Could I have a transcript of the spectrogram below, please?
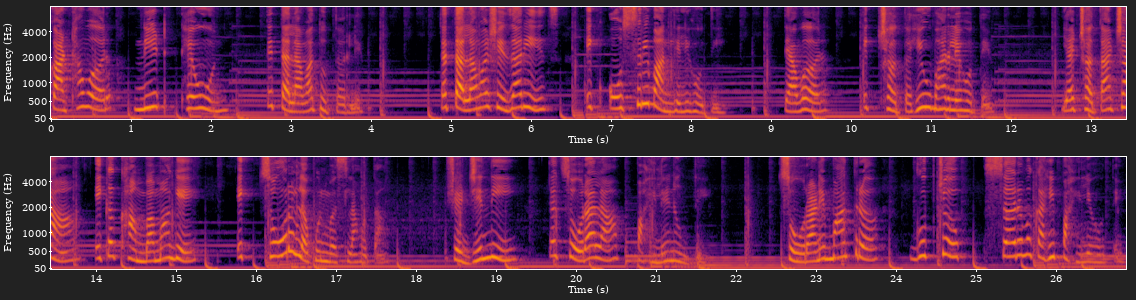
काठावर नीट ठेवून ते तलावात उतरले. त्या तलावा शेजारीच एक ओसरी बांधलेली होती. त्यावर एक छतही उभारले होते. या छताच्या एका खांबामागे एक चोर लपून बसला होता. शेटजींनी त्या चोराला पाहिले नव्हते. चोराने मात्र गुपचूप सर्व काही पाहिले होते.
